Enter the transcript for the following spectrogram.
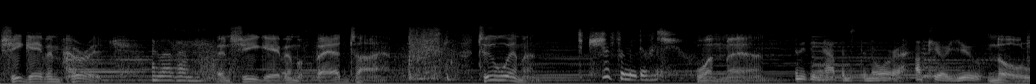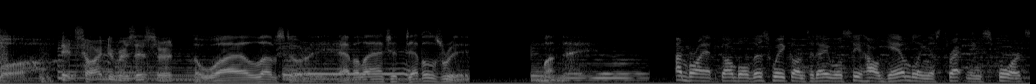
She gave him courage, I love him. and she gave him a bad time. Two women, You care for me, don't you? one man, Anything happens to Nora, I'll kill you. no law. It's hard to resist her. A wild love story, Avalanche at Devil's Ridge, Monday. I'm Bryant Gumbel. This week on Today, we'll see how gambling is threatening sports.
